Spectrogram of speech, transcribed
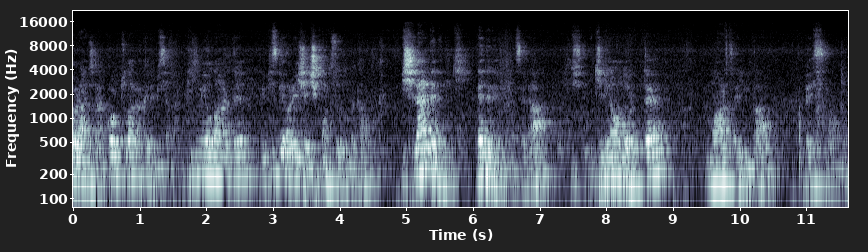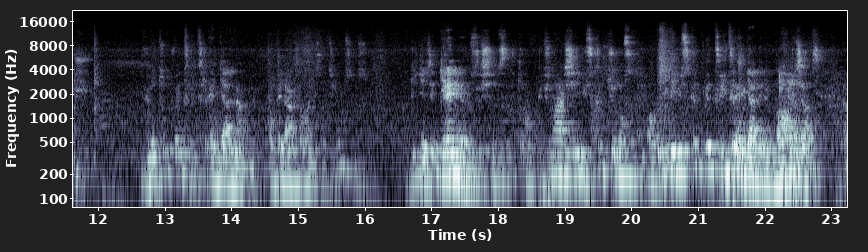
öğrenciler korktular, akademisyenler bilmiyorlardı ve biz bir arayışa çıkmak zorunda kaldık. Bir şeyler denedik. Ne denedik mesela? İşte 2014'te Mart ayında 5 sene olmuş. YouTube ve Twitter engellendi. Papeler falan uzatıyor musunuz? Bir gece giremiyoruz. E Şimdi biz dedik ki "Abi bütün her şey 140 Junos'un adı bile 140 ve Twitter engelleniyor. Ne yapacağız? Ya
